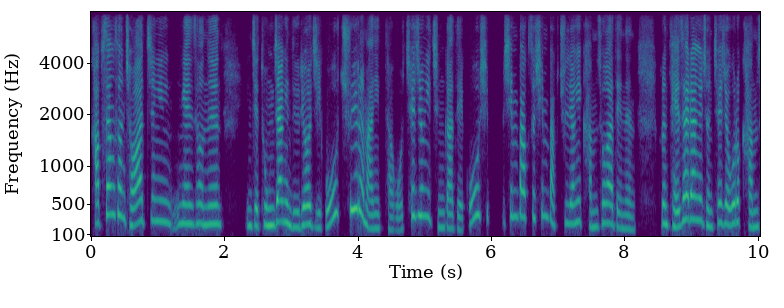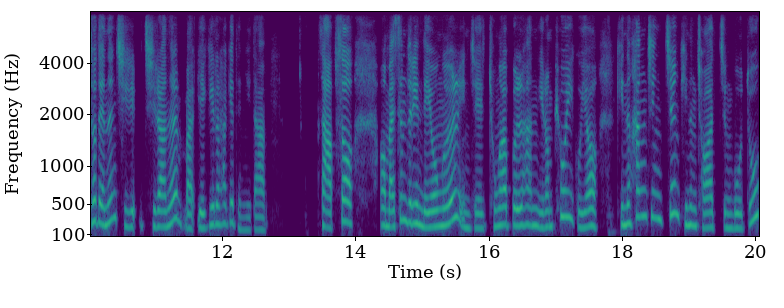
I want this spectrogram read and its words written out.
갑상선 저하증에서는 이제 동작이 느려지고 추위를 많이 타고 체중이 증가되고 심박수, 심박출량이 감소가 되는 그런 대사량이 전체적으로 감소되는 질환을 얘기를 하게 됩니다. 그래서 앞서 어, 말씀드린 내용을 이제 종합을 한 이런 표이고요. 기능 항진증, 기능 저하증 모두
